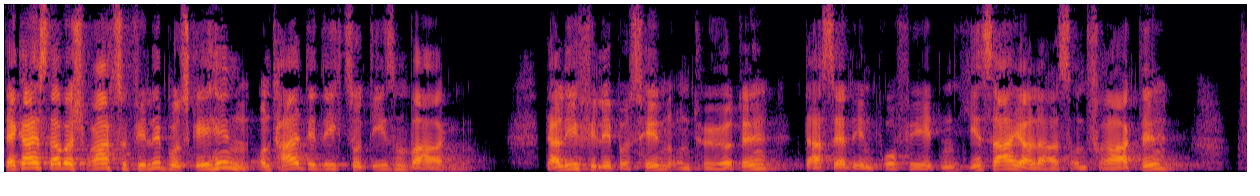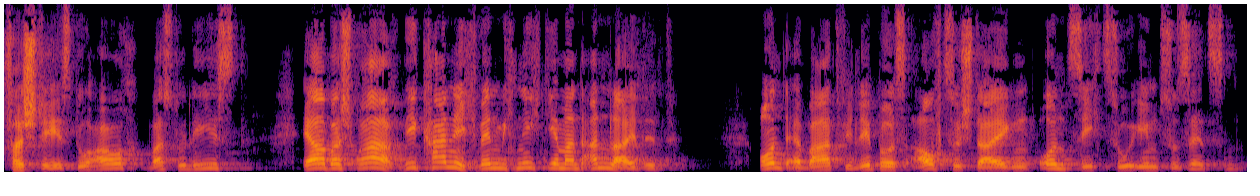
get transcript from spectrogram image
Der Geist aber sprach zu Philippus, geh hin und halte dich zu diesem Wagen. Da lief Philippus hin und hörte, dass er den Propheten Jesaja las und fragte, verstehst du auch, was du liest? Er aber sprach, wie kann ich, wenn mich nicht jemand anleitet? Und er bat Philippus aufzusteigen und sich zu ihm zu setzen.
